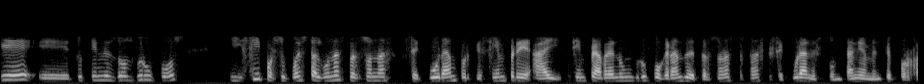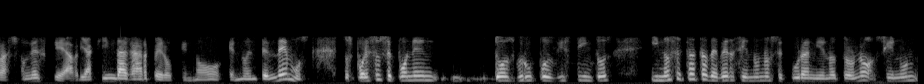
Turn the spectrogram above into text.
que eh, tú tienes dos grupos y sí, por supuesto, algunas personas se curan porque siempre hay, siempre habrá en un grupo grande de personas, personas que se curan espontáneamente por razones que habría que indagar, pero que no, que no entendemos. Entonces, por eso se ponen dos grupos distintos y no se trata de ver si en uno se curan y en otro no, sino,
